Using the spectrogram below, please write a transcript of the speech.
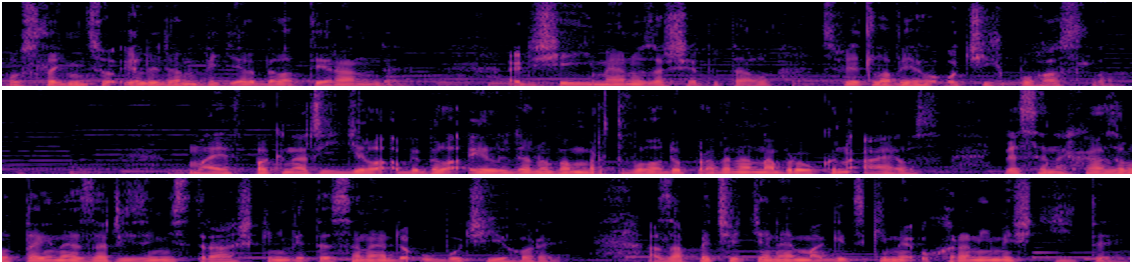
Poslední, co Ilidan viděl, byla Tyrande a když její jméno zašeptal, světla v jeho očích pohasla. Majev pak nařídil, aby byla Ilidanova mrtvola dopravena na Broken Isles, kde se nacházelo tajné zařízení strážkyň vytesené do úbočí hory a zapečetěné magickými ochrannými štíty,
